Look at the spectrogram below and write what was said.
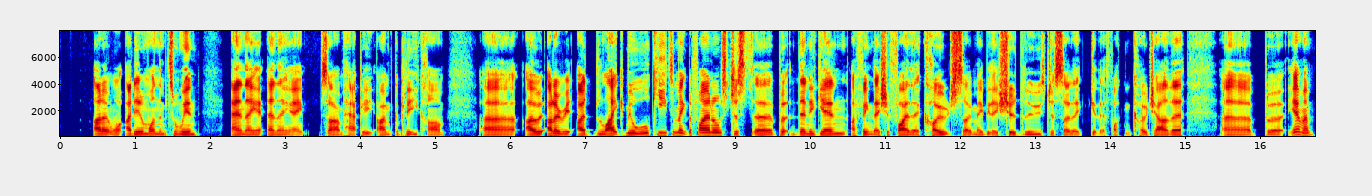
I don't want, I didn't want them to win, and they and they ain't. So I'm happy. I'm completely calm. Uh, I, I don't re- I'd like Milwaukee to make the finals, just uh, but then again, I think they should fire their coach, so maybe they should lose just so they get their fucking coach out of there. Uh, but yeah, man.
